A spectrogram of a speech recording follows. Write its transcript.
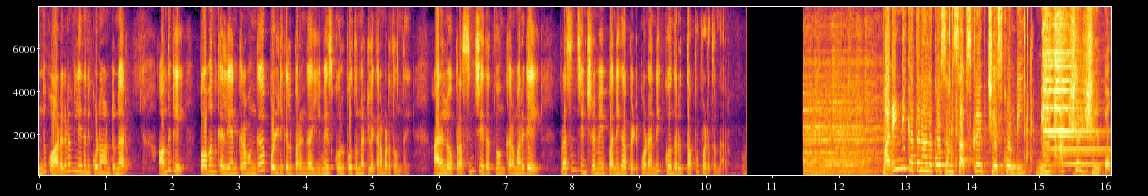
ఎందుకు అడగడం లేదని కూడా అంటున్నారు. అందుకే పవన్ కళ్యాణ్ క్రమంగా పొలిటికల్ పరంగా ఇమేజ్ కోల్పోతున్నట్లే కనబడుతుంది. ఆయనలో ప్రశంసేతత్వం తత్వం కనుమరుగై ప్రశంసించడమే పనిగా పెట్టుకోవడాన్ని కొందరు తప్పుపడుతున్నారు. మరిన్ని కథనాల కోసం సబ్స్క్రైబ్ చేసుకోండి మీ అక్షర శిల్పం.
